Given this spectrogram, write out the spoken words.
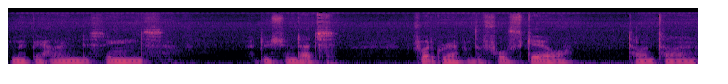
from a behind the scenes edition. That's a photograph of the full scale Tauntaun,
